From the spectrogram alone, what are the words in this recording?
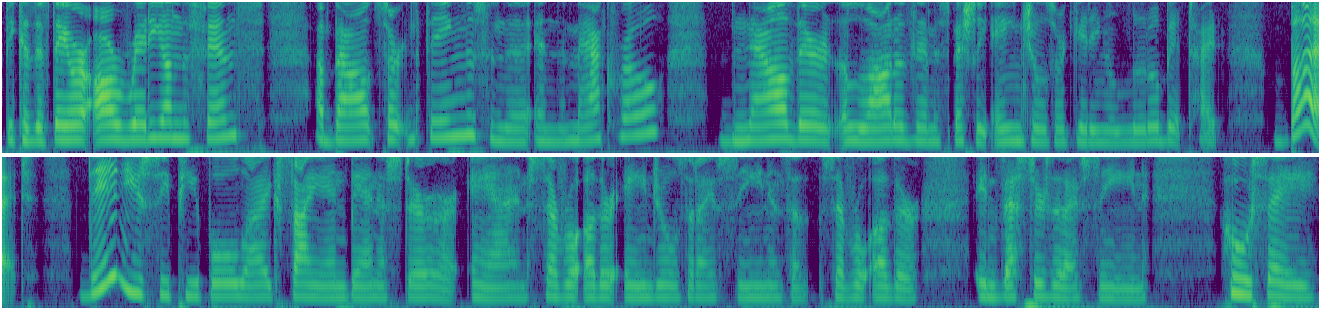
because if they were already on the fence about certain things in the in the macro, now there a lot of them, especially angels, are getting a little bit tight. But then you see people like Cyan Banister and several other angels that I've seen, and several other investors that I've seen who say,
